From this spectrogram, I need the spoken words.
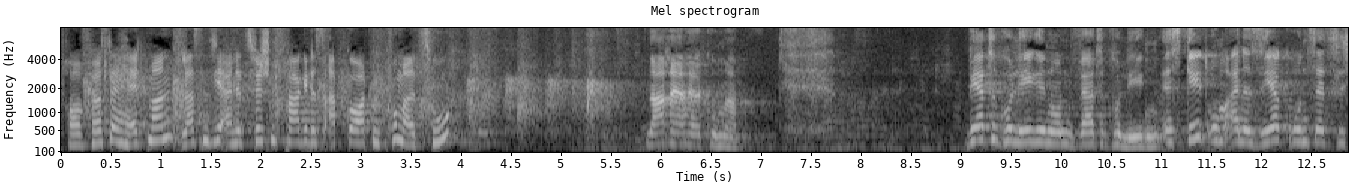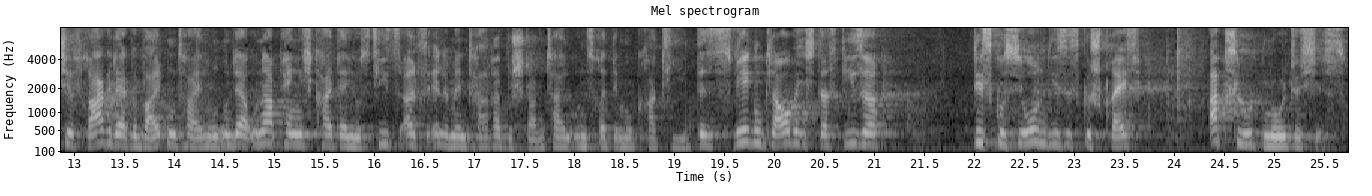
Frau Förster-Heldmann, lassen Sie eine Zwischenfrage des Abg. Kummer zu? Nachher, Herr Kummer. Werte Kolleginnen und werte Kollegen, es geht um eine sehr grundsätzliche Frage der Gewaltenteilung und der Unabhängigkeit der Justiz als elementarer Bestandteil unserer Demokratie. Deswegen glaube ich, dass diese Diskussion, dieses Gespräch absolut nötig ist.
